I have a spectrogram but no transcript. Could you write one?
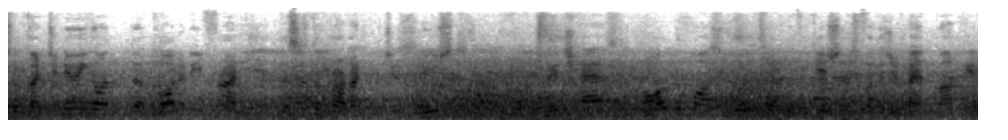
So continuing on the quality front, this is the product which is used, which has all the possible certifications for the Japan market,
